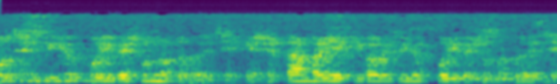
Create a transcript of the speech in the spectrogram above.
বলছেন বিনিয়োগ পরিবেশ উন্নত হয়েছে। গ্যাসের দাম বাড়িয়ে কীভাবে বিনিয়োগ পরিবেশ উন্নত হয়েছে?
